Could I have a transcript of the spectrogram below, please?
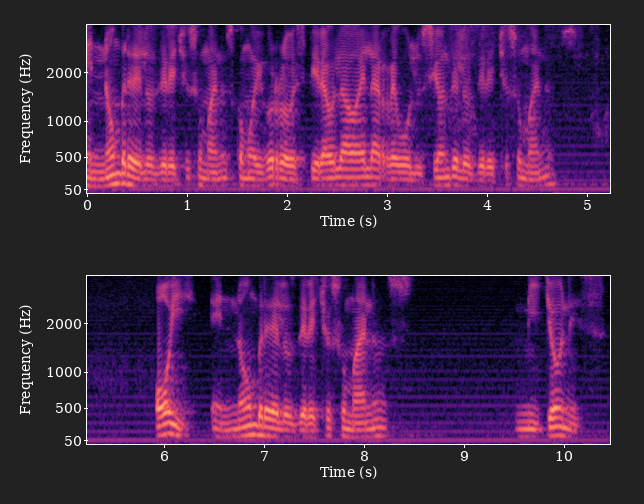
en nombre de los derechos humanos, como digo, Robespierre hablaba de la revolución de los derechos humanos. Hoy, en nombre de los derechos humanos, millones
